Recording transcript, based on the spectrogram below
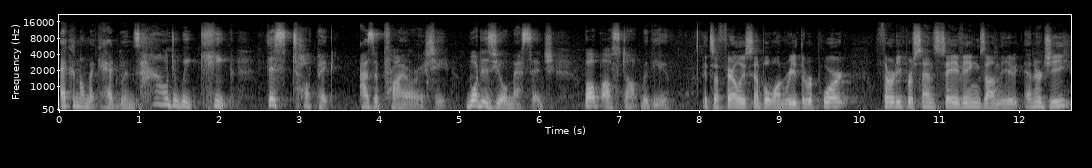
economic headwinds, how do we keep this topic as a priority? What is your message? Bob, I'll start with you. It's a fairly simple one. Read the report 30% savings on the energy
